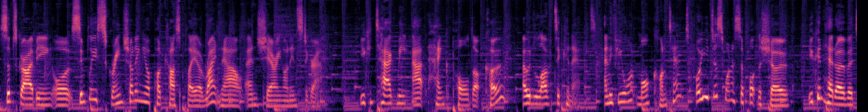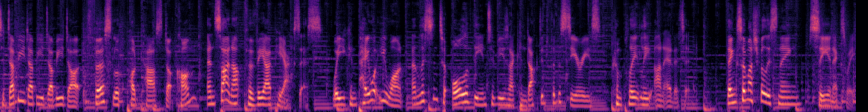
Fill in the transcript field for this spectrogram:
subscribing, or simply screenshotting your podcast player right now and sharing on Instagram. You can tag me at hankpaul.co. I would love to connect. And if you want more content or you just want to support the show, you can head over to www.firstlookpodcast.com and sign up for VIP access, where you can pay what you want and listen to all of the interviews I conducted for the series completely unedited. Thanks so much for listening. See you next week.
